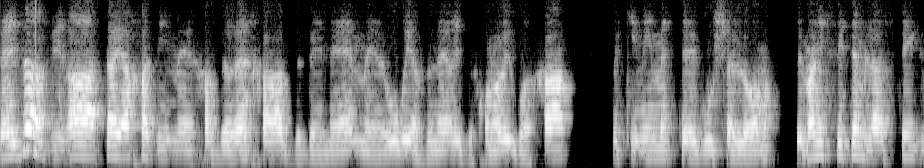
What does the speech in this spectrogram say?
באיזה אווירה אתה יחד עם אה, חבריך וביניהם אה, אורי אבנרי, זיכרונו לברכה, מקימים את אה, גוש שלום, ומה ניסיתם להשיג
